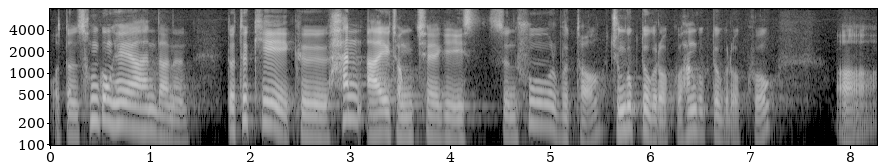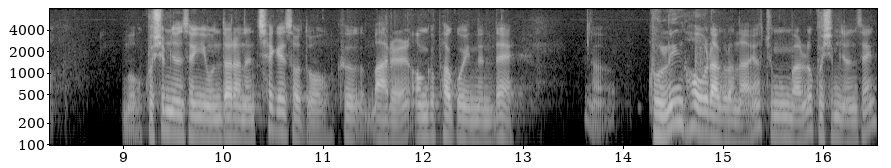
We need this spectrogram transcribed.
어떤 성공해야 한다는 또 특히 그 한 아이 정책이 있은 후부터 중국도 그렇고 한국도 그렇고 어 뭐 90년생이 온다라는 책에서도 그 말을 언급하고 있는데 어, 굴링허우라 그러나요? 중국말로 90년생 예,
